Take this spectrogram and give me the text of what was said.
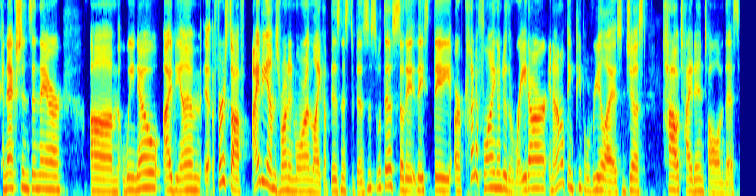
connections in there. Um, we know IBM. Eh, first off, IBM's running more on like a business to business with this, so they they they are kind of flying under the radar, and I don't think people realize just how tied into all of this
